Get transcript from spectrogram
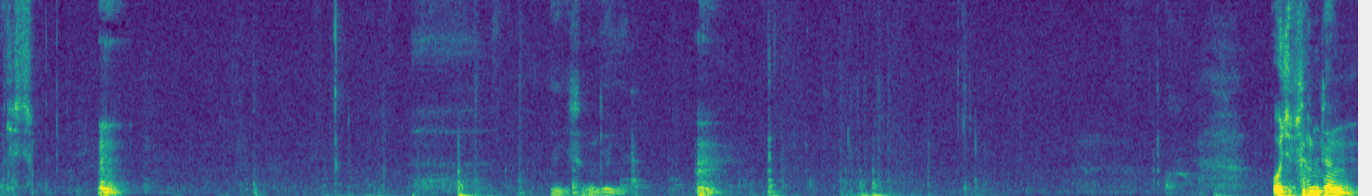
하겠습니다. 이 성경이 (53장)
